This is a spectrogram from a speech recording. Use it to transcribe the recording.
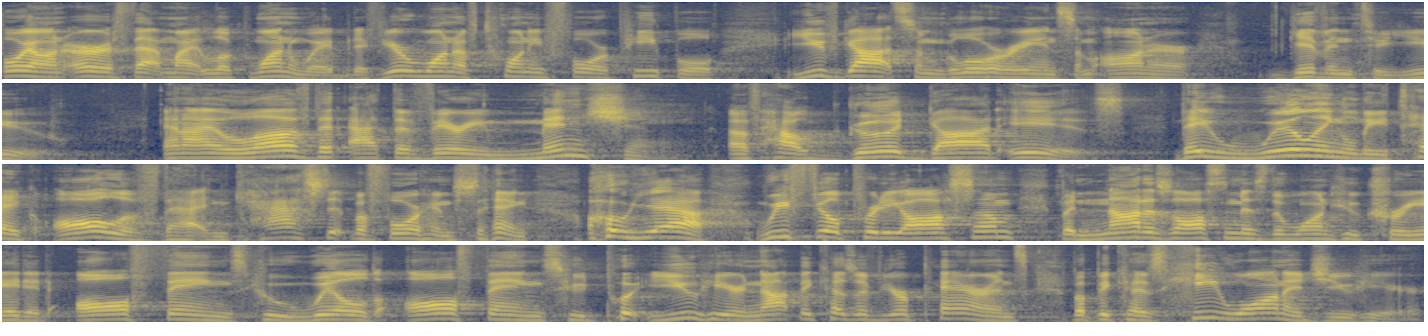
Boy, on earth, that might look one way, but if you're one of 24 people, you've got some glory and some honor given to you. And I love that at the very mention of how good God is, they willingly take all of that and cast it before him, saying, Oh, yeah, we feel pretty awesome, but not as awesome as the one who created all things, who willed all things, who put you here not because of your parents, but because he wanted you here.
